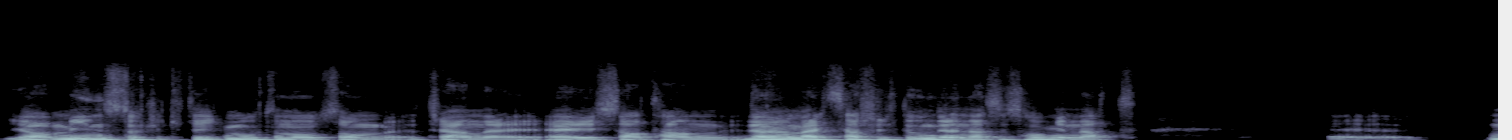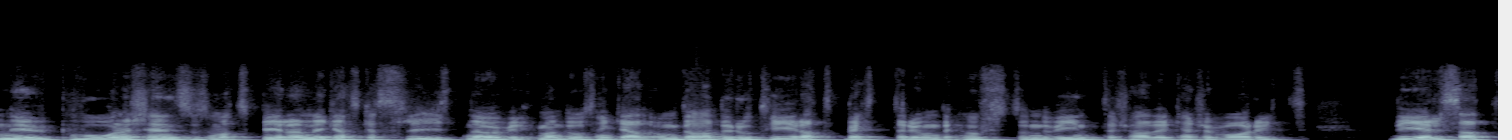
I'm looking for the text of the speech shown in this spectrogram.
ja, min största kritik mot honom som tränare är ju så att han, det har jag märkt särskilt under den här säsongen att nu på våren känns det som att spelarna är ganska slitna och vilket man då tänker att om det hade roterat bättre under höst och vinter så hade det kanske varit dels att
